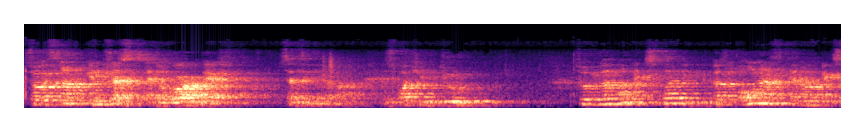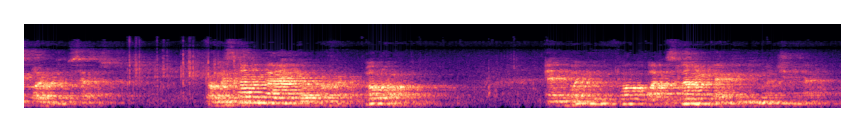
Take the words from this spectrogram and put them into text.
So it's not interest as a word that sensitive about. It's what you do. So you are not exploiting because owners cannot exploit themselves. From Islamic guy, you are perfect, no problem. And when you talk about Islamic banking, you mentioned that.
